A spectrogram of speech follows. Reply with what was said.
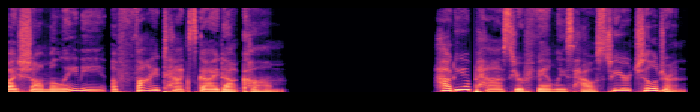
by Sean Mullaney of FiTaxGuy.com. How do you pass your family's house to your children?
